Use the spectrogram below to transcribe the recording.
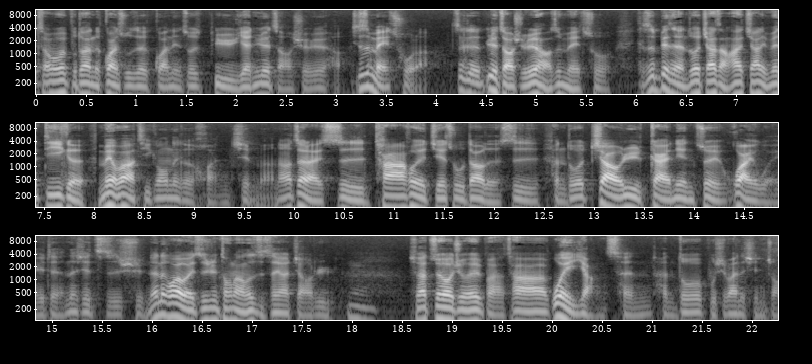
他们会不断的灌输这个观念，说语言越早学越好。其实没错啦，这个越早学越好是没错。可是变成很多家长，他家里面第一个没有办法提供那个环境嘛，然后再来是他会接触到的是很多教育概念最外围的那些资讯，那那个外围资讯通常都只剩下焦虑。嗯。所以他最后就会把它喂养成很多补习班的形状。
